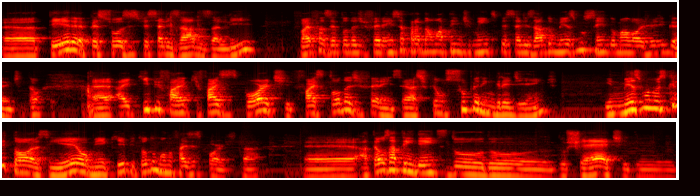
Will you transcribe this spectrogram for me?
uh, ter pessoas especializadas ali vai fazer toda a diferença para dar um atendimento especializado, mesmo sendo uma loja gigante. Então, é, a equipe que faz esporte faz toda a diferença. Eu acho que é um super ingrediente. E mesmo no escritório, assim, eu, minha equipe, todo mundo faz esporte, tá? É, até os atendentes do, do, do chat, do,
